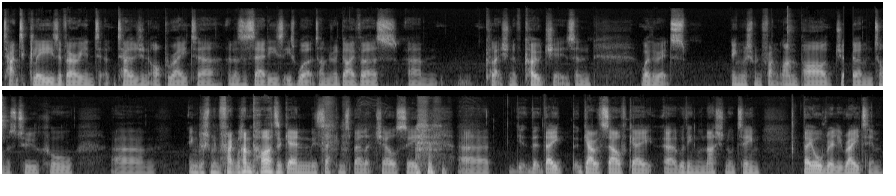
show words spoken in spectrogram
tactically he's a very intelligent operator, and as I said, he's he's worked under a diverse um, collection of coaches, and whether it's Englishman Frank Lampard, German Thomas Tuchel, um, Englishman Frank Lampard again in his second spell at Chelsea. uh, they Gareth Southgate uh, with England national team, they all really rate him.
